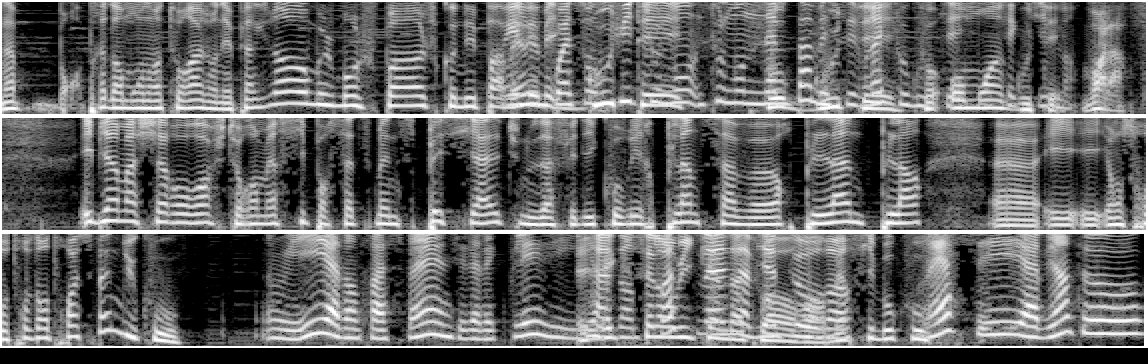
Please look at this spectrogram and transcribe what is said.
A- bon, après dans mon entourage, on est plein qui disent non, mais je mange pas, je connais pas. Oui, Mais le mais poisson cuit, tout le monde, faut n'aime pas, mais c'est vrai qu'il faut goûter. au moins goûter. Voilà. Eh bien, ma chère Aurore, je te remercie pour cette semaine spéciale. Tu nous as fait découvrir plein de saveurs, plein de plats, euh, et, et on se retrouve dans trois semaines du coup. Oui, à dans trois semaines, c'est avec plaisir. Et À dans excellent week-end à à toi. bientôt, Aurore. Aurore. Merci beaucoup. Merci, à bientôt.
